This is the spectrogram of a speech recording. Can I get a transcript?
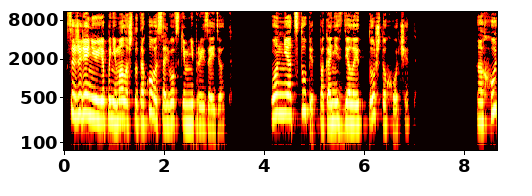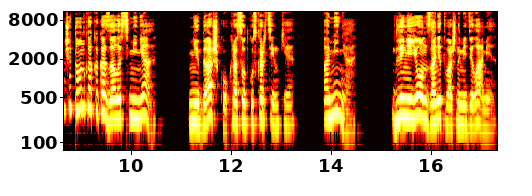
К сожалению, я понимала, что такого со Львовским не произойдет. Он не отступит, пока не сделает то, что хочет. А хочет он, как оказалось, меня. Не Дашку, красотку с картинки, а меня. Для нее он занят важными делами,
